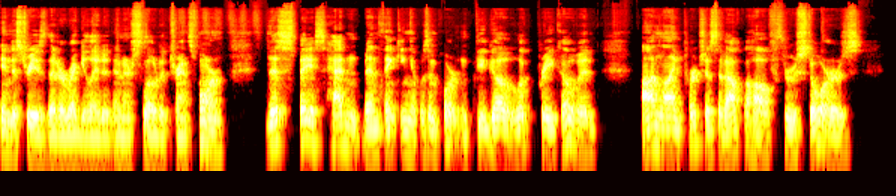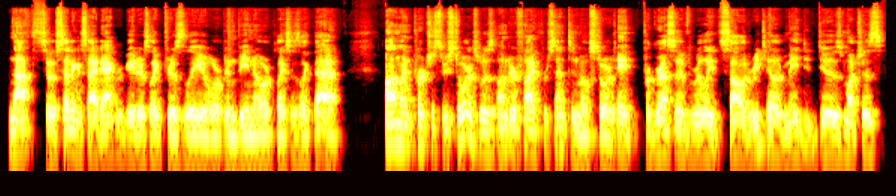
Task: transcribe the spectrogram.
industries that are regulated and are slow to transform. This space hadn't been thinking it was important. If you go look pre COVID, online purchase of alcohol through stores, not so setting aside aggregators like Drizly or Invino or places like that, online purchase through stores was under 5% in most stores. A progressive, really solid retailer may do as much as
